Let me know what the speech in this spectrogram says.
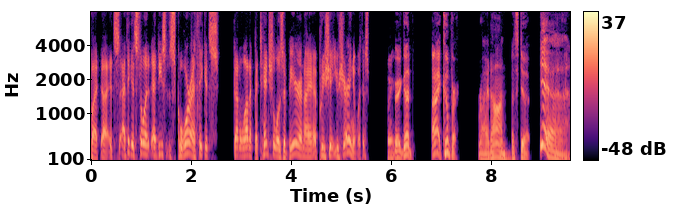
But uh, it's i think it's still a, a, decent score. I think it's got a lot of potential as a beer and i appreciate you sharing it with us. Very good. All right cooper. Right on. Let's do it. Yeah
